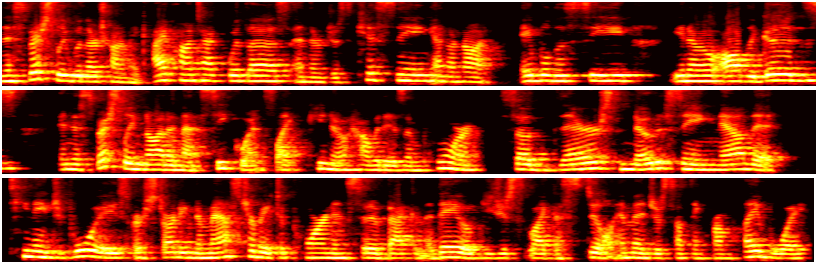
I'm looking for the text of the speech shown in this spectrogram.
And especially when they're trying to make eye contact with us and they're just kissing and they're not able to see, you know, all the goods and especially not in that sequence, like, you know, how it is in porn. So they're noticing now that teenage boys are starting to masturbate to porn instead of back in the day, it would be just like a still image of something from Playboy.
